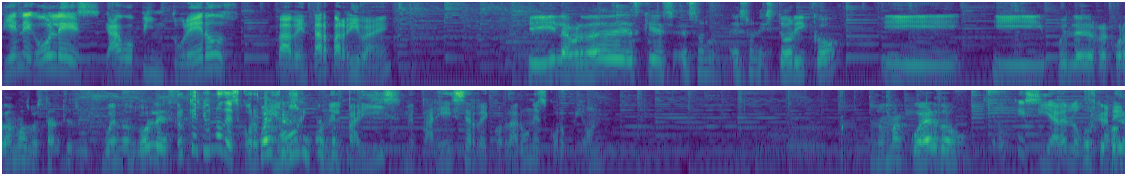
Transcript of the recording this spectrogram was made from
tiene goles, Gabo, pintureros para aventar para arriba, ¿eh? Sí, la verdad es que es, un, es un histórico y, pues le recordamos bastantes buenos goles. Creo que hay uno de escorpión con el París, me parece recordar un escorpión. No me acuerdo. Creo que sí, a ver, lo buscaré.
